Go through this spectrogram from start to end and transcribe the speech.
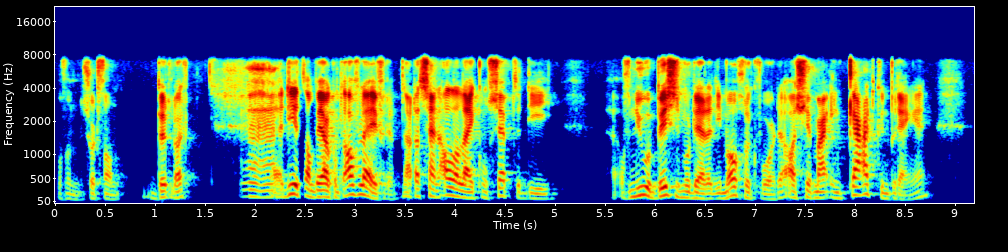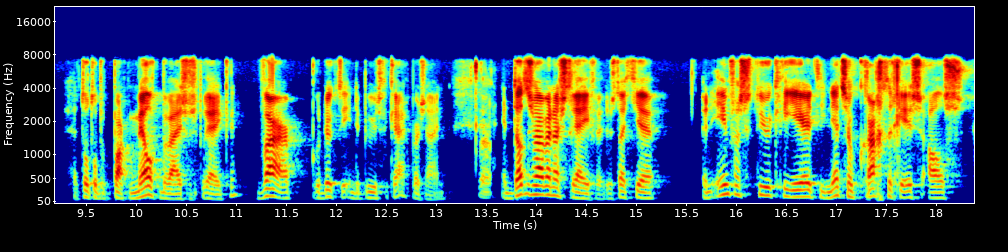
of een soort van butler, uh, die het dan bij jou komt afleveren. Nou, dat zijn allerlei concepten die of nieuwe businessmodellen die mogelijk worden als je maar in kaart kunt brengen, tot op het pak melk bij wijze van spreken, waar producten in de buurt verkrijgbaar zijn. Ja. En dat is waar we naar streven. Dus dat je een infrastructuur creëert die net zo krachtig is als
